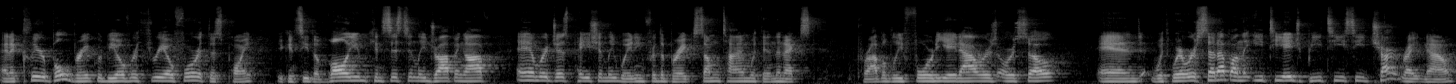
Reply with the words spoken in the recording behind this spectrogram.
and a clear bull break would be over 304 at this point. You can see the volume consistently dropping off and we're just patiently waiting for the break sometime within the next probably 48 hours or so. And with where we're set up on the ETH BTC chart right now,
